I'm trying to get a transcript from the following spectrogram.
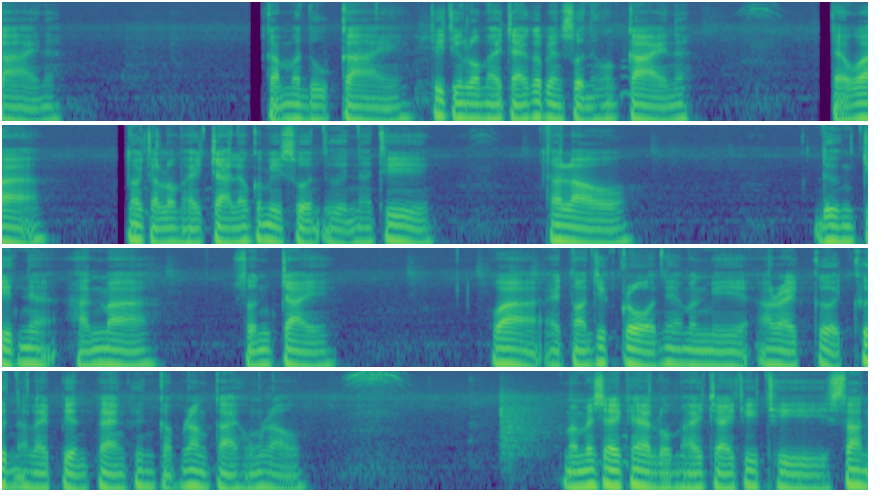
กายนะ กลับมาดูกาย ที่จริงลมหายใจก็เป็นส่วนหนึ่งของกายนะ แต่ว่านอกจากลมหายใจแล้วก็มีส่วนอื่นนะที่ถ้าเราดึงจิตเนี่ยหันมาสนใจ ว่าไอตอนที่โกรธเนี่ยมันมีอะไรเกิดขึ้นอะไรเปลี่ยนแปลงขึ้นกับร่างกายของเรา มันไม่ใช่แค่ลมหายใจที่ทีสั้น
